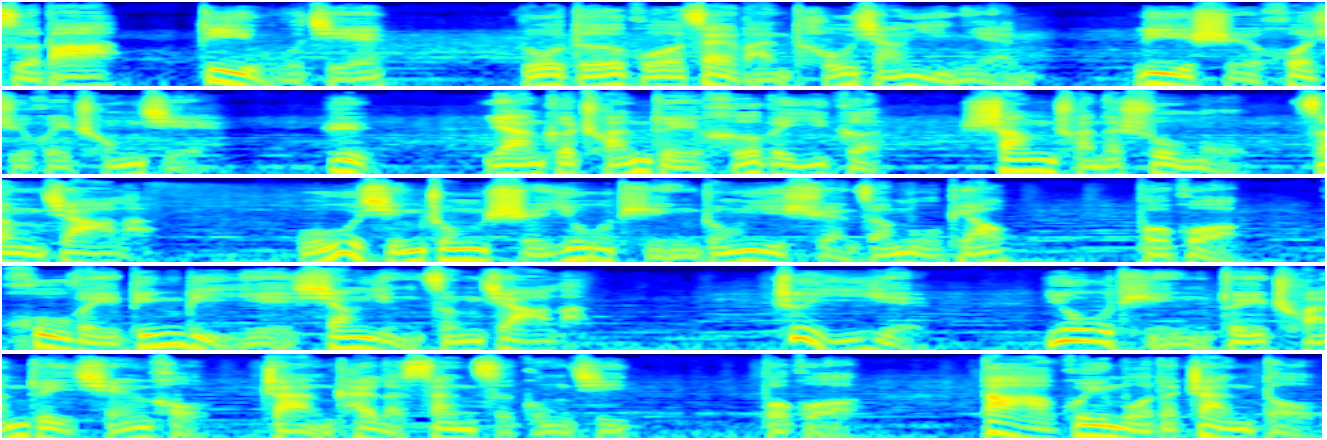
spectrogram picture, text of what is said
四八第五节，如德国再晚投降一年，历史或许会重写。日两个船队合为一个，商船的数目增加了，无形中使游艇容易选择目标。不过护卫兵力也相应增加了。这一夜，游艇对船队前后展开了三次攻击。不过大规模的战斗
